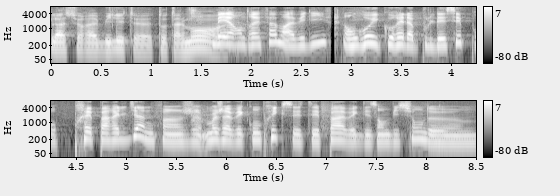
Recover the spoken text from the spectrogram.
Là, se réhabilite euh, totalement. Mais André Fabre avait dit, en gros, il courait la poule d'essai pour préparer le Diane. Enfin, moi, j'avais compris que c'était pas avec des ambitions de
